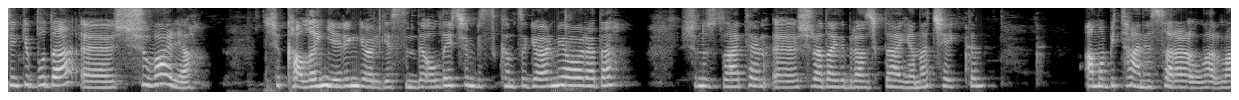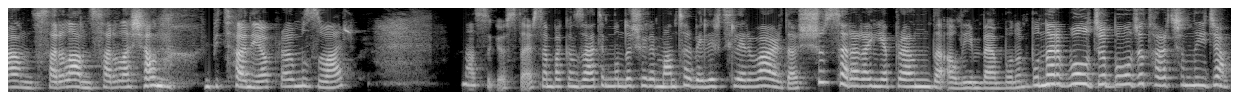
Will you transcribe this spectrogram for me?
Çünkü bu da e, şu var ya şu kalın yerin gölgesinde olduğu için bir sıkıntı görmüyor orada. Şunu zaten e, şuradaydı birazcık daha yana çektim. Ama bir tane sarılan, sarılan, sarılaşan bir tane yaprağımız var. Nasıl göstersem bakın zaten bunda şöyle mantar belirtileri var da şu sararan yaprağını da alayım ben bunun. Bunları bolca bolca tarçınlayacağım.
